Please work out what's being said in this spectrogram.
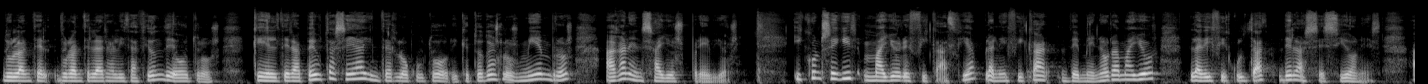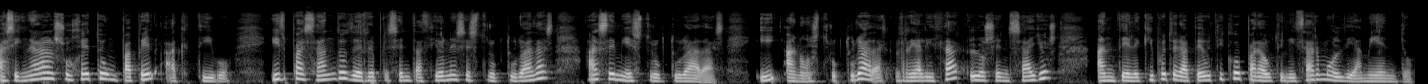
durante, durante, la realización de otros, que el terapeuta sea interlocutor y que todos los miembros hagan ensayos previos y conseguir mayor eficacia, planificar de menor a mayor la dificultad de las sesiones, asignar al sujeto un papel activo, ir pasando de representaciones estructuradas a semiestructuradas y a no estructuradas, realizar los ensayos ante el equipo terapéutico para utilizar moldeamiento,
